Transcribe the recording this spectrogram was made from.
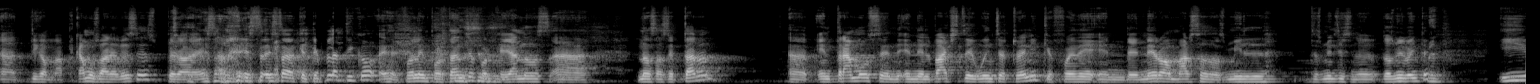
uh, digamos, aplicamos varias veces, pero esa, esta, que te platico eh, fue la importante porque ya nos, uh, nos aceptaron. Uh, entramos en, en, el batch de Winter Training, que fue de, en, de enero a marzo 2000, 2019, 2020. Y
